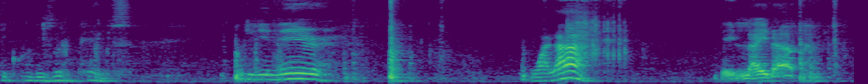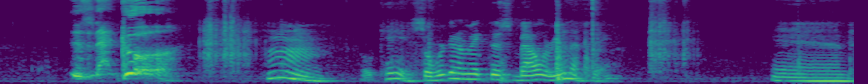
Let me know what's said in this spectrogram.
Take one of these little pegs. Put it in there. Voila! They light up. Isn't that cool? Hmm. Okay, so we're gonna make this ballerina thing. And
